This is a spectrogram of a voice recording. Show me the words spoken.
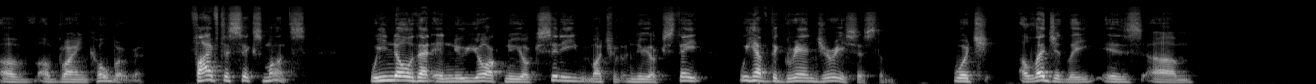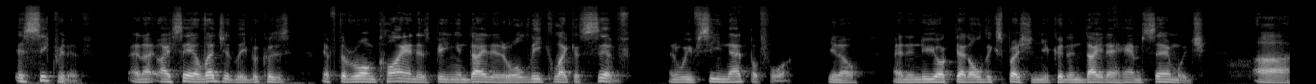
of, of Bryan Kohberger? Five to six months. We know that in New York, New York City, much of New York State, we have the grand jury system, which allegedly is um, is secretive. And I, I say allegedly because if the wrong client is being indicted, it will leak like a sieve. And we've seen that before, you know. And in New York, that old expression, you could indict a ham sandwich. Uh,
